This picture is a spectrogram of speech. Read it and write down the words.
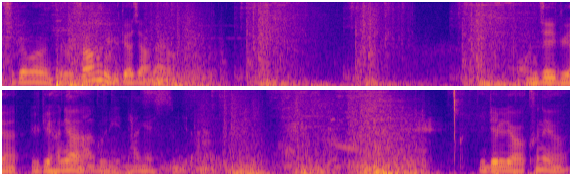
지금은 별로 싸우는 거 유리하지 않아요. 언제 유리하, 유리하냐? 아군이 당했습니다. 이렐리아가 크네요.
